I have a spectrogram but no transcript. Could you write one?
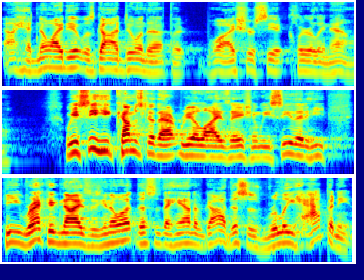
I had no idea it was God doing that, but boy, I sure see it clearly now. We see he comes to that realization. We see that he, he recognizes, you know what, this is the hand of God. This is really happening.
